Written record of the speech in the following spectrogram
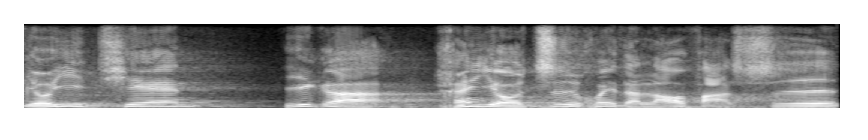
有一天，一个很有智慧的老法师，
